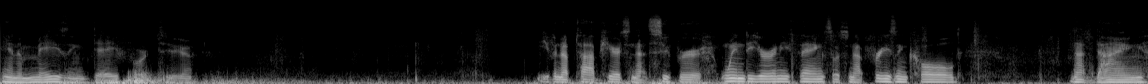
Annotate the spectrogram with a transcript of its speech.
An amazing day for it too. Even up top here, it's not super windy or anything, so it's not freezing cold, not dying.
